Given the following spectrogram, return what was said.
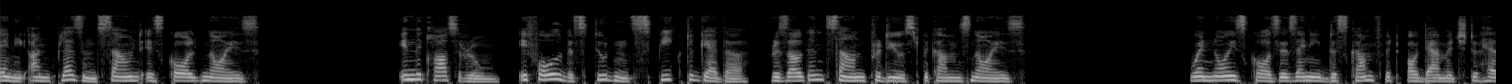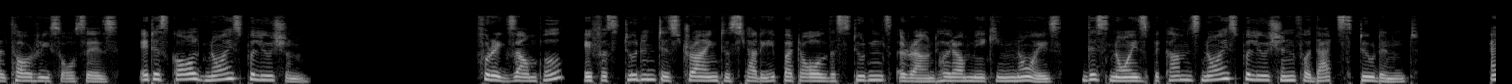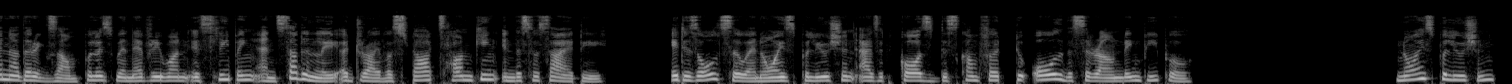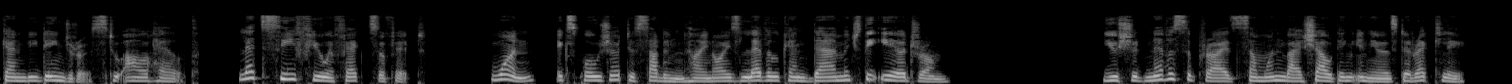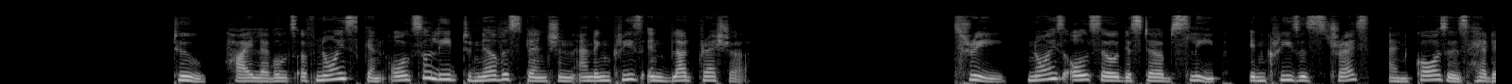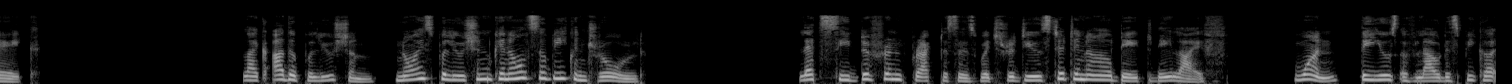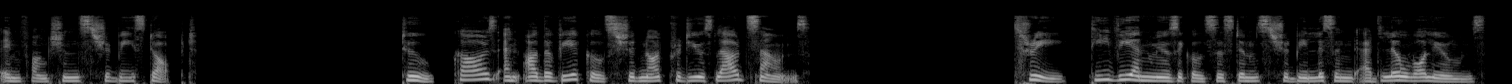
Any unpleasant sound is called noise. In the classroom, if all the students speak together, resultant sound produced becomes noise. When noise causes any discomfort or damage to health or resources, it is called noise pollution. For example, if a student is trying to study but all the students around her are making noise, this noise becomes noise pollution for that student. Another example is when everyone is sleeping and suddenly a driver starts honking in the society. It is also a noise pollution as it caused discomfort to all the surrounding people. Noise pollution can be dangerous to our health. Let's see few effects of it. 1. Exposure to sudden high noise level can damage the eardrum. You should never surprise someone by shouting in ears directly. 2. High levels of noise can also lead to nervous tension and increase in blood pressure. 3. Noise also disturbs sleep, increases stress, and causes headache. Like other pollution, noise pollution can also be controlled. Let's see different practices which reduced it in our day-to-day -day life. 1. The use of loudspeaker in functions should be stopped. 2. Cars and other vehicles should not produce loud sounds. 3. TV and musical systems should be listened at low volumes.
